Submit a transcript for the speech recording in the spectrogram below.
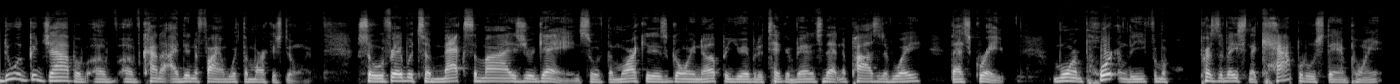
do a good job of, of, of kind of identifying what the market's doing. So if we're able to maximize your gain, so if the market is going up and you're able to take advantage of that in a positive way, that's great. More importantly, from a preservation of capital standpoint,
